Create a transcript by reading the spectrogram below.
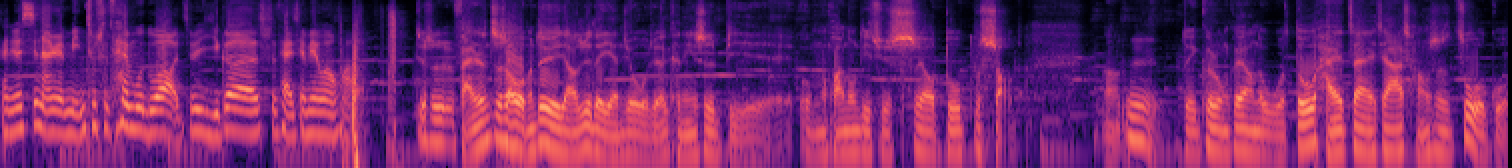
感觉西南人民就是菜目多，就是一个食材千变万化了。就是反正至少我们对于洋芋的研究，我觉得肯定是比我们华东地区是要多不少的。啊，嗯，对，各种各样的我都还在家尝试做过。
